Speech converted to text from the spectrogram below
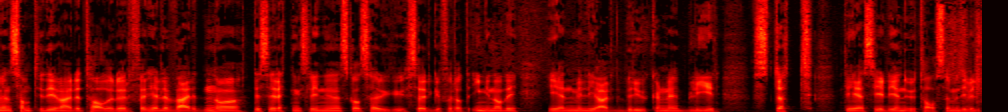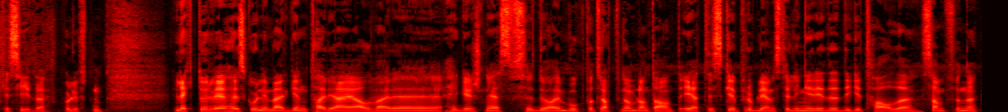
men samtidig være talerør for hele verden, og disse retningslinjene skal sørge for at ingen av de én milliard brukerne blir støtt. Det sier de i en uttalelse, men de vil ikke si det på luften. Lektor ved Høgskolen i Bergen, Tarjei Alvær Heggersnes, du har en bok på trappene om bl.a. etiske problemstillinger i det digitale samfunnet.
